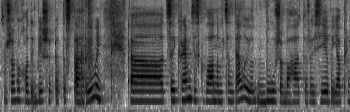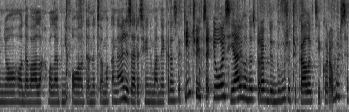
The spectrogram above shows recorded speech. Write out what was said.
це вже виходить більше 500 гривень. Е, Цей крем зі скваланом центелою дуже багато разів я про нього давала хвалебні оди на цьому каналі. Зараз він у мене якраз закінчується. І ось я його насправді дуже чекала в цій коробочці.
